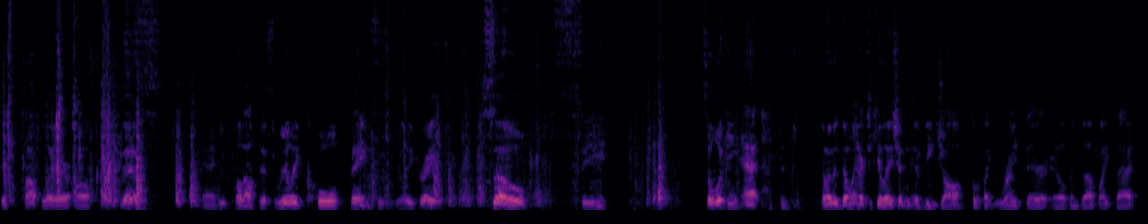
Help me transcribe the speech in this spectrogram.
take the top layer off like this and we pull out this really cool thing. This is really great. So, see. So looking at the, so the only articulation is the jaw. So it's like right there, it opens up like that.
